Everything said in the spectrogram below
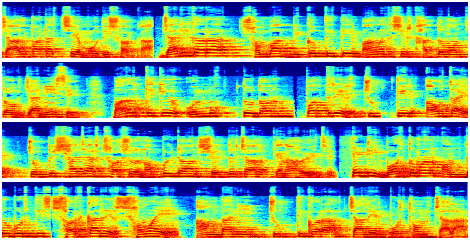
চাল পাঠাচ্ছে মোদী সরকার। জারি করা সংবাদ বিজ্ঞপ্তিতে বাংলাদেশের খাদ্য মন্ত্রক জানিয়েছে, ভারত থেকে উন্মুক্ত দরপত্রের চুক্তির আওতায় চব্বিশ হাজার ছশো নব্বই টন সেদ্ধ চাল কেনা হয়েছে। এটি বর্তমান অন্তর্বর্তী সরকারের সময়ে আমদানি চুক্তি করা চালের প্রথম চালান।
